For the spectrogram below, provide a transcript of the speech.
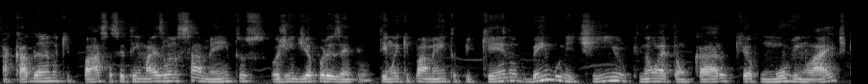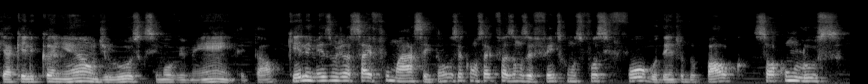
A cada ano que passa, você tem mais lançamentos. Hoje em dia, por exemplo, tem um equipamento pequeno, bem bonitinho, que não é tão caro, que é o Moving Light, que é aquele canhão de luz que se movimenta e tal, que ele mesmo já sai fumaça. Então você consegue fazer uns efeitos como se fosse fogo dentro do palco, só com luz.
